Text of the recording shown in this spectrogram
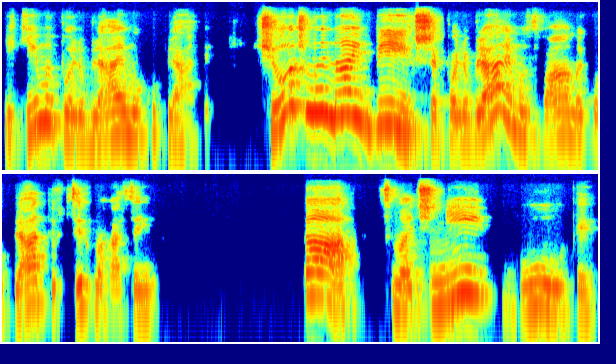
які ми полюбляємо купляти. Що ж ми найбільше полюбляємо з вами купляти в цих магазинах? Так, смачні булки.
